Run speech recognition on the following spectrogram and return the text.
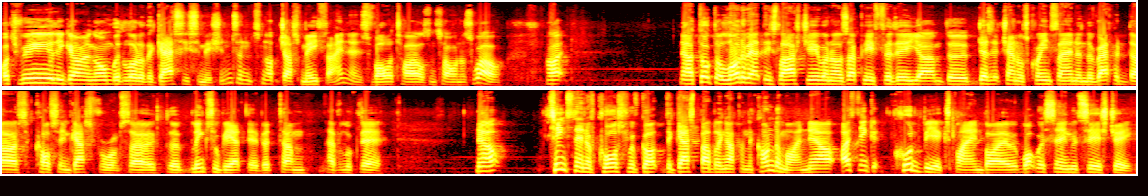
what's really going on with a lot of the gaseous emissions, and it's not just methane, there's volatiles and so on as well. All right, now, I talked a lot about this last year when I was up here for the, um, the Desert Channels Queensland and the Rapid uh, Coal Seam Gas Forum, so the links will be out there, but um, have a look there. Now, since then, of course, we've got the gas bubbling up in the Condamine. Now, I think it could be explained by what we're seeing with CSG.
